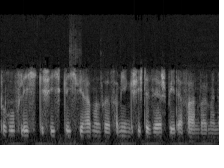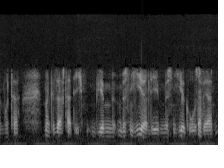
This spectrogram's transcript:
Beruflich, geschichtlich. Wir haben unsere Familiengeschichte sehr spät erfahren, weil meine Mutter immer gesagt hat, ich, wir müssen hier leben, müssen hier groß werden.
